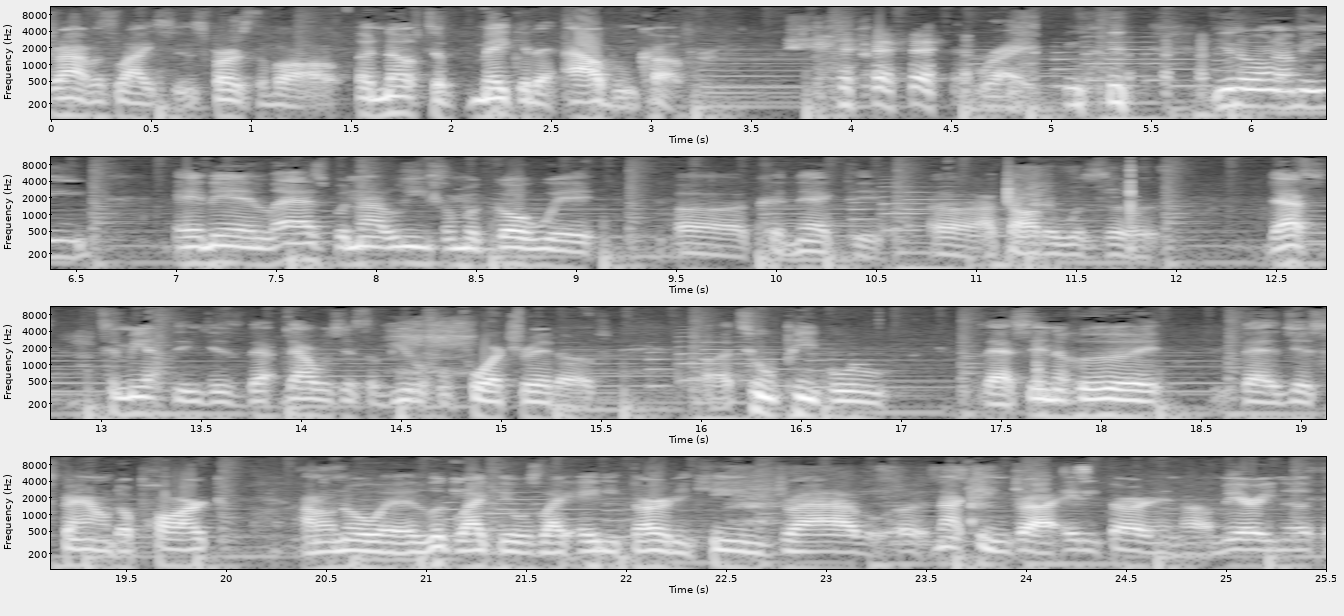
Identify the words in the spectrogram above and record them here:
driver's license first of all enough to make it an album cover. Right. you know what I mean? And then last but not least, I'm gonna go with uh, Connected. Uh, I thought it was a that's to me. I think just that that was just a beautiful portrait of uh, two people that's in the hood that just found a park. I don't know. It looked like it was like 83rd and King Drive, uh, not King Drive, 83rd and uh, Mary Nook.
